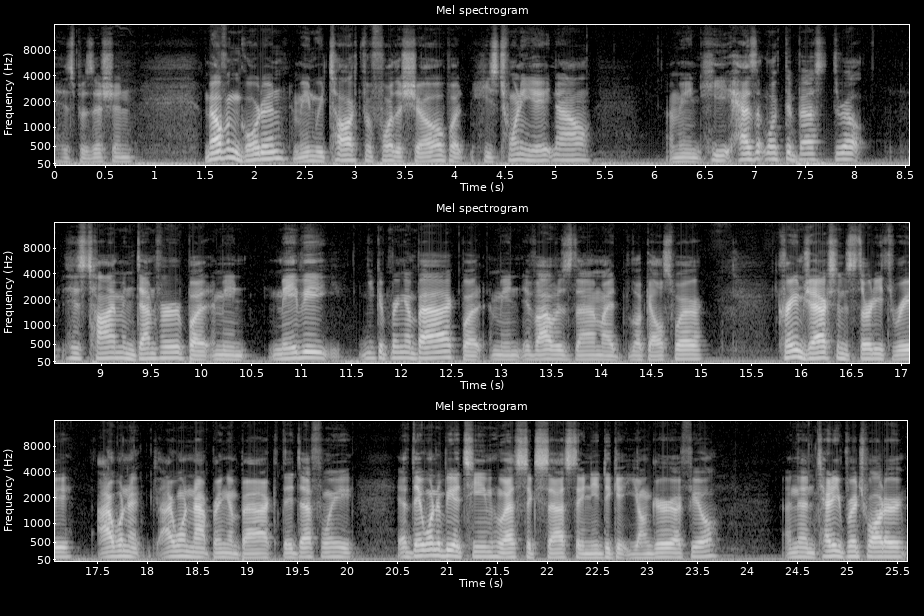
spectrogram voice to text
his position. Melvin Gordon, I mean, we talked before the show, but he's 28 now. I mean, he hasn't looked the best throughout his time in Denver, but I mean, maybe you could bring him back, but I mean, if I was them, I'd look elsewhere. Kareem Jackson's 33. I wouldn't. I would not bring him back. They definitely, if they want to be a team who has success, they need to get younger. I feel. And then Teddy Bridgewater.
